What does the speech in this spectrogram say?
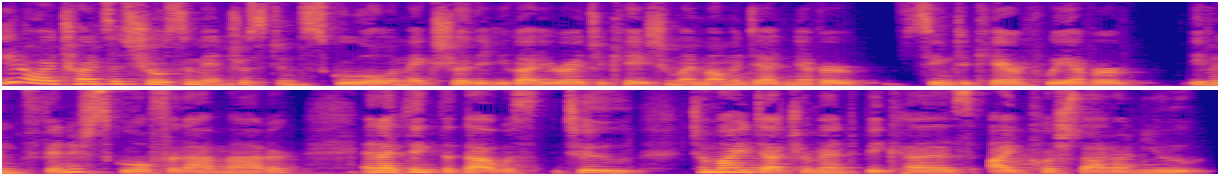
you know, I tried to show some interest in school and make sure that you got your education. My mom and dad never seemed to care if we ever even finish school for that matter. And I think that that was to to my detriment because I pushed that on you.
